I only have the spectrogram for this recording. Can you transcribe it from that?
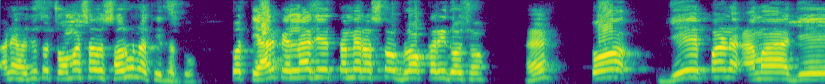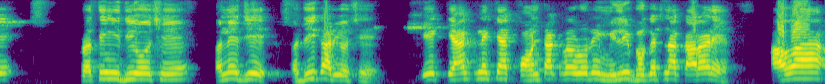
અને હજુ તો ચોમાસા શરૂ નથી થતું તો ત્યાર પહેલા જે તમે રસ્તો બ્લોક કરી દો છો હે? તો જે પણ આમાં જે પ્રતિનિધિઓ છે અને જે અધિકારીઓ છે એ ક્યાંક ને ક્યાંક કોન્ટ્રાક્ટરોની મિલીભગતના કારણે આવા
